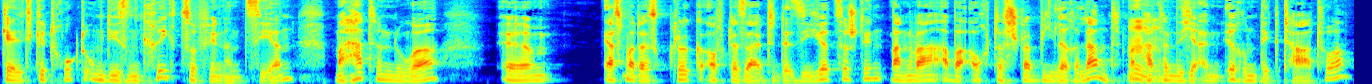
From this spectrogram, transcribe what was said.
Geld gedruckt, um diesen Krieg zu finanzieren. Man hatte nur ähm, erstmal das Glück, auf der Seite der Sieger zu stehen. Man war aber auch das stabilere Land. Man Mhm. hatte nicht einen irren Diktator.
